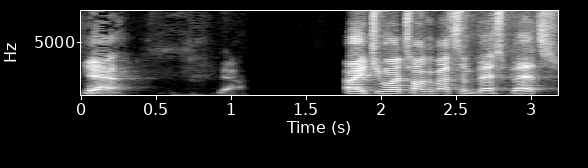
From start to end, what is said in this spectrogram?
Yeah. yeah, yeah. All right, do you want to talk about some best bets?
